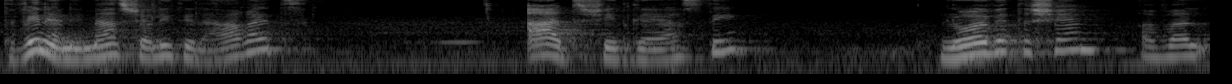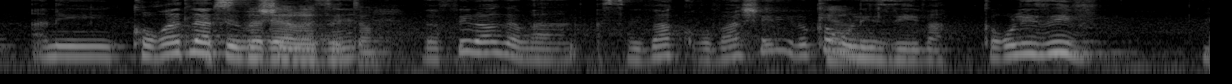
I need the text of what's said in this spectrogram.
תביני, אני מאז שעליתי לארץ, עד שהתגייסתי, לא אוהבת את השם, אבל אני קוראת לעצמי בשם הזה. איתו. ואפילו, אגב, הסביבה הקרובה שלי, לא כן. קראו לי זיווה, קראו לי זיו. Mm.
